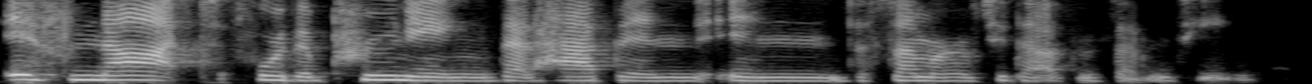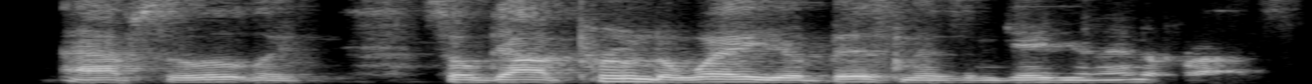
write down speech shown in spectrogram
if not for the pruning that happened in the summer of 2017. Absolutely. So God pruned away your business and gave you an enterprise.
